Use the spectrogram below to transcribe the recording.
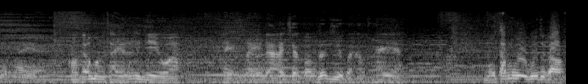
rất hay à. Con cảm ơn thầy rất là nhiều à. Thầy hôm nay đã cho con rất nhiều bài học hay à. Một tấm gương của tụi con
